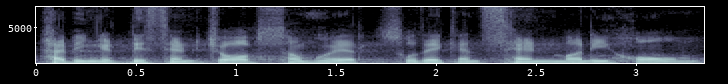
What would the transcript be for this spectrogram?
having a decent job somewhere so they can send money home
